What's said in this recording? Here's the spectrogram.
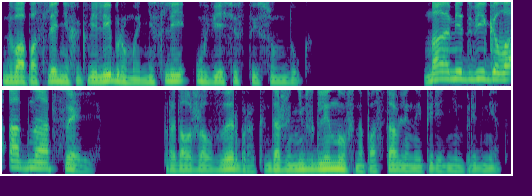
Два последних эквилибрума несли увесистый сундук. «Нами двигала одна цель», — продолжал Зербрак, даже не взглянув на поставленный перед ним предмет.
